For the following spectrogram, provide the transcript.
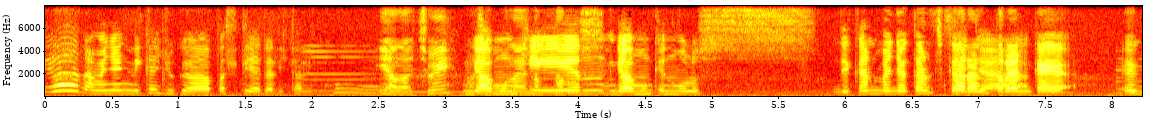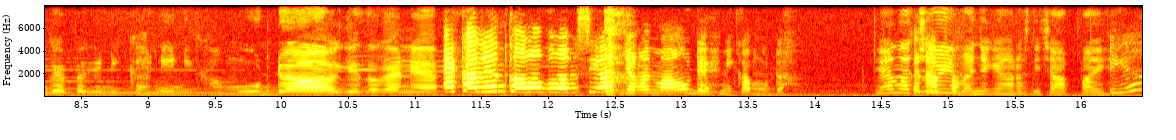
ya namanya nikah juga pasti ada lika-liku iyalah cuy nggak mungkin nggak mungkin mulus Jadi kan banyak kan sekarang Saja. tren kayak eh gue pengen nikah nih nikah muda gitu kan ya. eh kalian kalau belum siap jangan mau deh nikah muda iyalah cuy Kenapa? banyak yang harus dicapai iya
